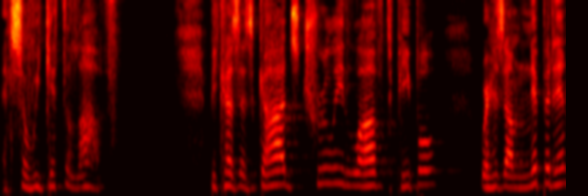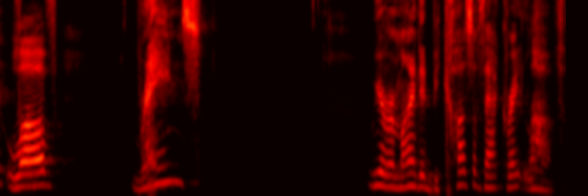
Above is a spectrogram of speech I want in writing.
And so we get the love. Because as God's truly loved people, where his omnipotent love reigns, we are reminded because of that great love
